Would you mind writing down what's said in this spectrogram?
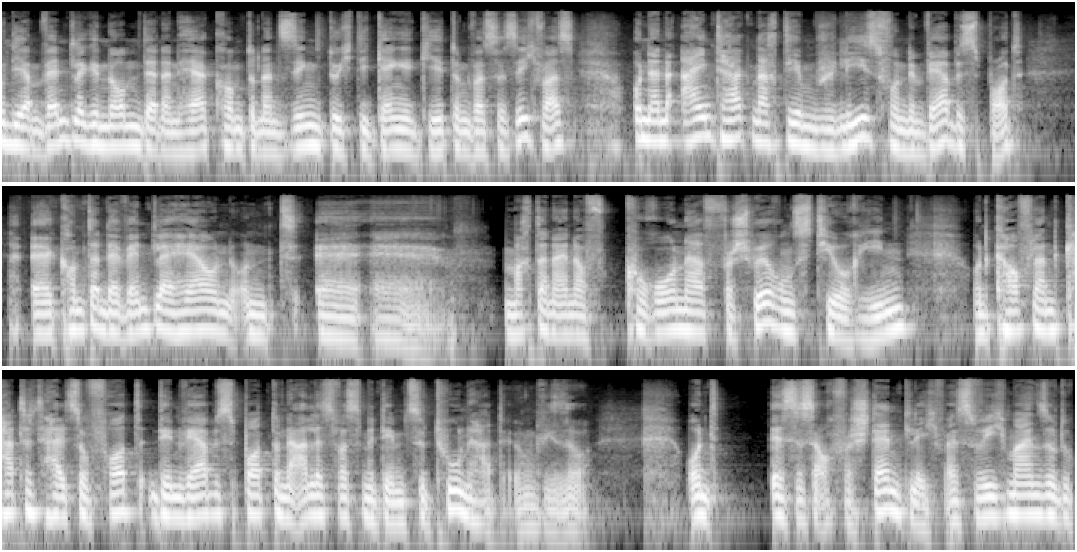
und die haben Wendler genommen, der dann herkommt und dann singt, durch die Gänge geht und was weiß ich was. Und dann einen Tag nach dem Release von dem Werbespot äh, kommt dann der Wendler her und, und äh, äh, macht dann einen auf Corona-Verschwörungstheorien und Kaufland cuttet halt sofort den Werbespot und alles, was mit dem zu tun hat, irgendwie so. Und es ist auch verständlich, weißt du, wie ich meine, so du,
